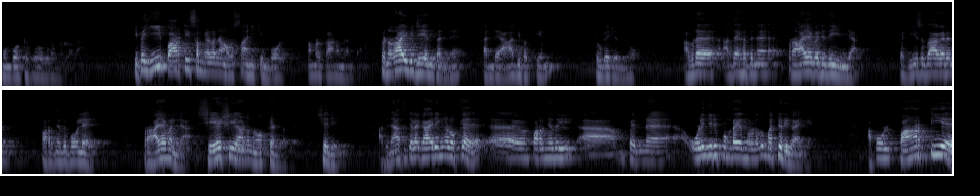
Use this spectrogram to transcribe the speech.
മുമ്പോട്ട് പോകുമെന്നുള്ളതാണ്. ഇപ്പം ഈ പാർട്ടി സമ്മേളനം അവസാനിക്കുമ്പോൾ നമ്മൾ കാണുന്നത് എന്താ? പിണറായി വിജയൻ തന്നെ തന്റെ ആധിപത്യം തുടരുന്നു. അവിടെ അദ്ദേഹത്തിന് പ്രായപരിധിയില്ല. ഇപ്പം ജി സുധാകരൻ പറഞ്ഞതുപോലെ പ്രായമല്ല ശേഷിയാണ് നോക്കേണ്ടത്. ശരി. അതിനകത്ത് ചില കാര്യങ്ങളൊക്കെ പറഞ്ഞതിൽ പിന്നെ ഒളിഞ്ഞിരിപ്പുണ്ട് എന്നുള്ളത് മറ്റൊരു കാര്യം. അപ്പോൾ പാർട്ടിയെ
